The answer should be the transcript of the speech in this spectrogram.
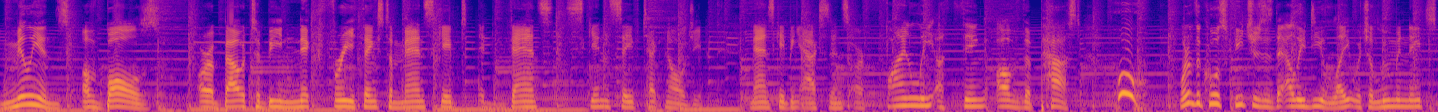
Millions of balls are about to be nick free thanks to Manscaped advanced skin safe technology. Manscaping accidents are finally a thing of the past. Whew! One of the coolest features is the LED light, which illuminates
